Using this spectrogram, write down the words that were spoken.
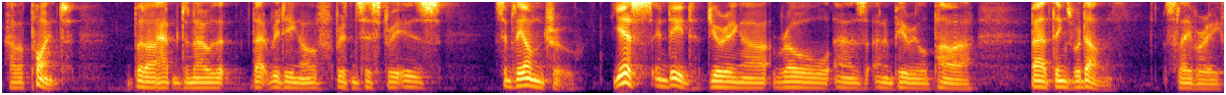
have a point. But I happen to know that that reading of Britain's history is simply untrue. Yes, indeed, during our role as an imperial power, bad things were done, slavery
